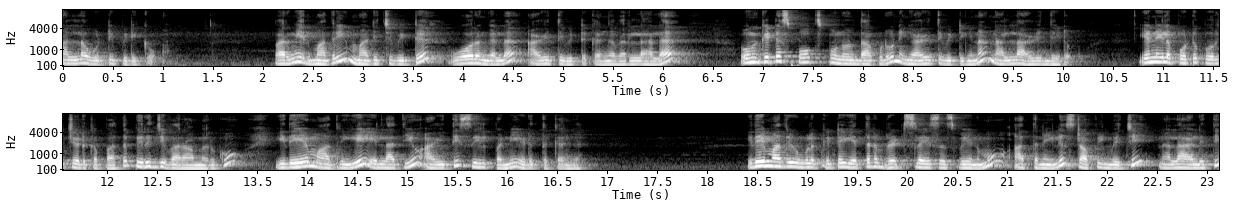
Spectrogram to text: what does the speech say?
நல்லா ஒட்டி பிடிக்கும். பாருங்கள் இது மாதிரி மடித்து விட்டு ஓரங்களில் அழுத்தி விட்டுக்கங்க விரலால். உங்ககிட்ட ஸ்போக் ஸ்பூன் இருந்தால் கூட நீங்கள் அழுத்தி விட்டிங்கன்னா நல்லா அழுந்திடும். எண்ணெயில் போட்டு பொறிச்சு எடுக்க பார்த்து பிரிஞ்சு வராமல் இருக்கும். இதே மாதிரியே எல்லாத்தையும் அழுத்தி சீல் பண்ணி எடுத்துக்கங்க. இதே மாதிரி உங்கள்கிட்ட எத்தனை ப்ரெட் ஸ்லைசஸ் வேணுமோ அத்தனையிலும் ஸ்டஃபிங் வச்சு நல்லா அழுத்தி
